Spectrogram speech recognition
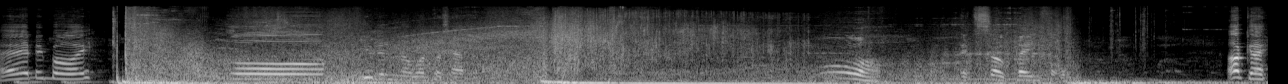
Hey, big boy. Oh, you didn't know what was happening. Oh, it's so painful. Okay.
